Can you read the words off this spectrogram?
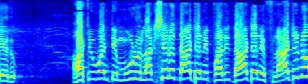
లేదు. అటువంటి మూడు లక్షలు దాటని పరి దాటని ఫ్లాటును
